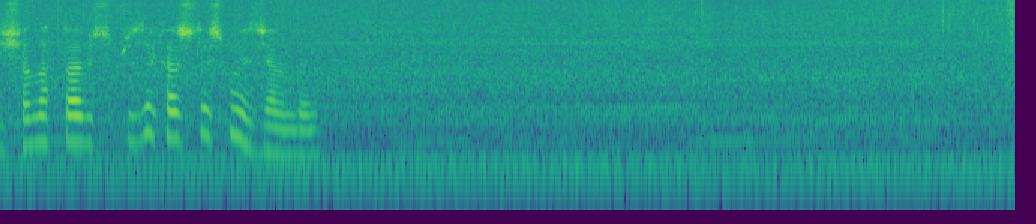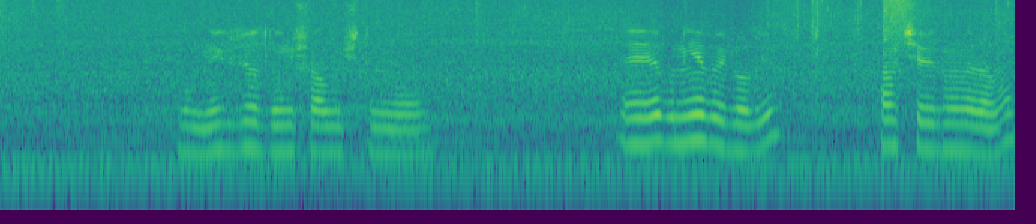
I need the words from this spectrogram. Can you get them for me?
İnşallah daha bir sürprizle karşılaşmayız canım benim. Ne güzel dönüş almıştım ya. Ee bu niye böyle oluyor? Tam çevirmeme rağmen.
